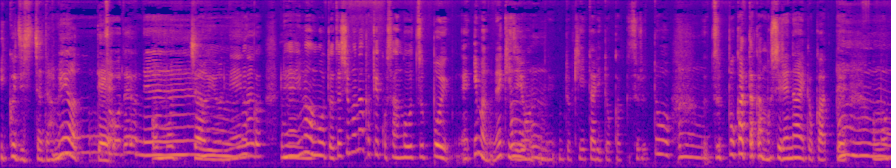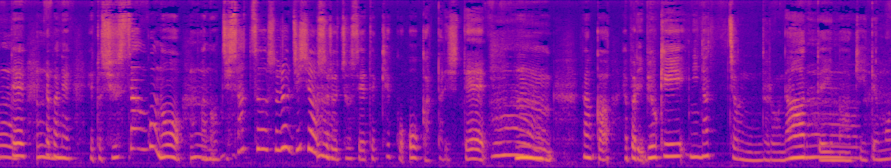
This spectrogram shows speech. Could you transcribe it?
育児しちゃダメよって、そうだよね。思っちゃうよね。なんかうんね、今思うと私もなんか結構産後うつっぽいえ今のね記事読うん。んと聞いたりとかすると、うん。うつっぽかったかもしれないとかって思って、やっぱ、ね、えっと、出産後の,、うん。あの自殺をする自死をする女性って結構多かったりして、ううん。んなんかやっぱり病気になっちゃうんだろうなって今聞いて思っ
